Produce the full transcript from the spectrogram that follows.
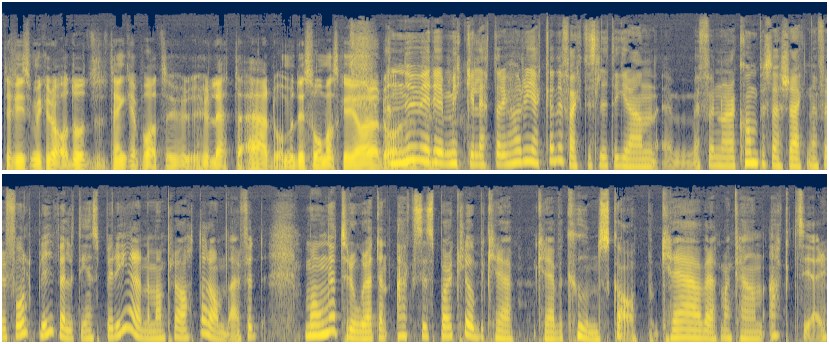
det finns mycket. Och då tänker jag på att hur, hur lätt det är då. Men det är så man ska göra då. Nu är det mycket lättare. Jag rekade faktiskt lite grann eh, för några kompisars räkning. För folk blir väldigt inspirerade när man pratar om det här. För många tror att en aktiesparklubb krä, kräver kunskap. Kräver att man kan aktier.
